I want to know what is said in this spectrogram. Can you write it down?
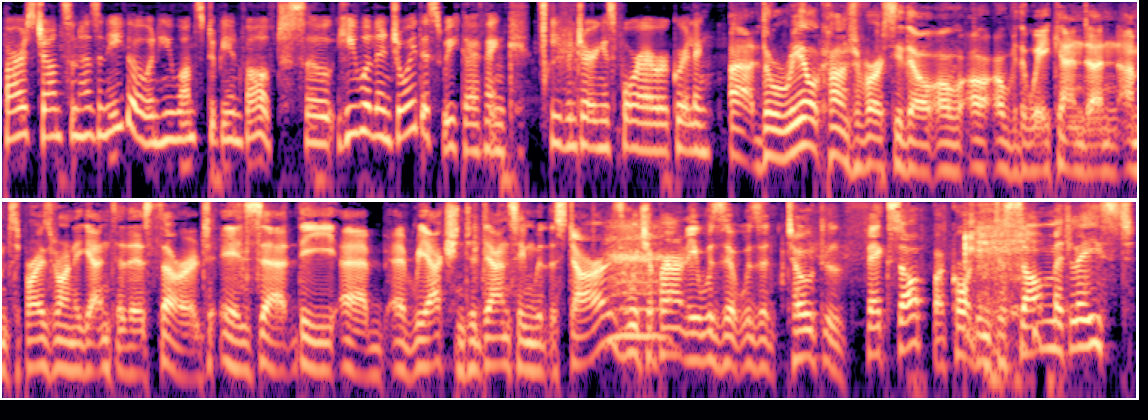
Boris Johnson has an ego and he wants to be involved. So he will enjoy this week, I think, even during his four-hour grilling. Uh, the real controversy, though, over, over, the weekend, and I'm surprised we're only getting to this third, is uh, the uh, reaction to Dancing with the Stars, which apparently was it was a total fix-up, according to some at least.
